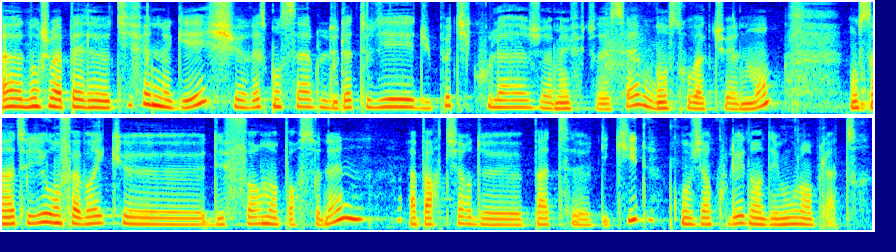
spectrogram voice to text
Euh, donc, je m'appelle Tiffaine Leguet, je suis responsable de l'atelier du petit coulage à Manufacture de Sèvres où on se trouve actuellement. C'est un atelier où on fabrique euh, des formes en porcelaine à partir de pâtes liquides qu'on vient couler dans des moules en plâtre.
